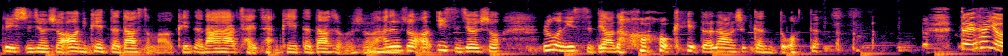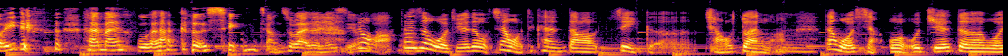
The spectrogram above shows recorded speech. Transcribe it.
律师就说，哦，你可以得到什么？可以得到他的财产，可以得到什么什么？嗯他就说，哦，意思就是说，如果你死掉的话，我可以得到的是更多的。对他有一点 还蛮符合他个性讲出来的那些话，但是我觉得，像我看到这个桥段了，嗯但我想，我我觉得我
